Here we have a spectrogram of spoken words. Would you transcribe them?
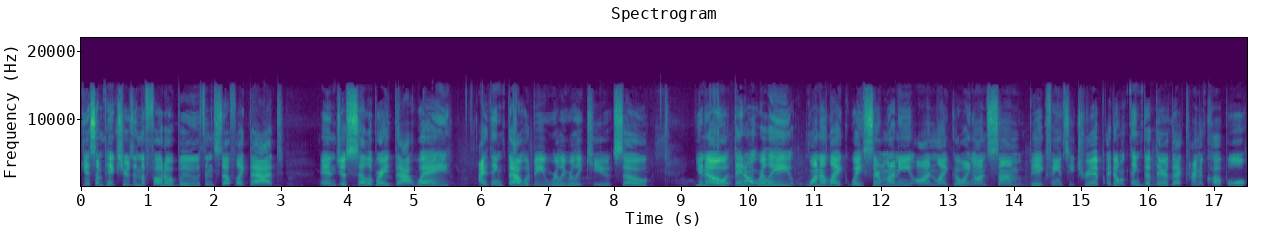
get some pictures in the photo booth and stuff like that and just celebrate that way. I think that would be really, really cute. So you know, they don't really want to like waste their money on like going on some big fancy trip. I don't think that they're that kind of couple.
